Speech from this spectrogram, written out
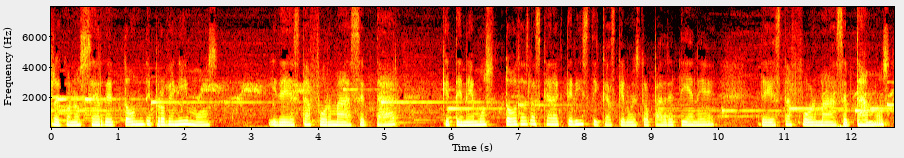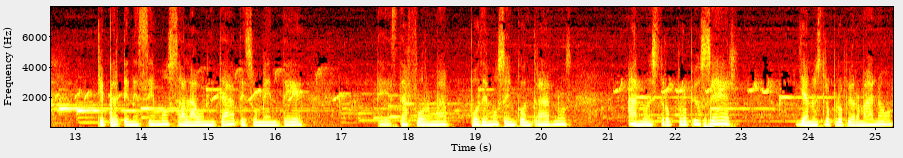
reconocer de dónde provenimos y de esta forma aceptar que tenemos todas las características que nuestro Padre tiene. De esta forma aceptamos que pertenecemos a la unidad de su mente. De esta forma podemos encontrarnos a nuestro propio ser y a nuestro propio hermano,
